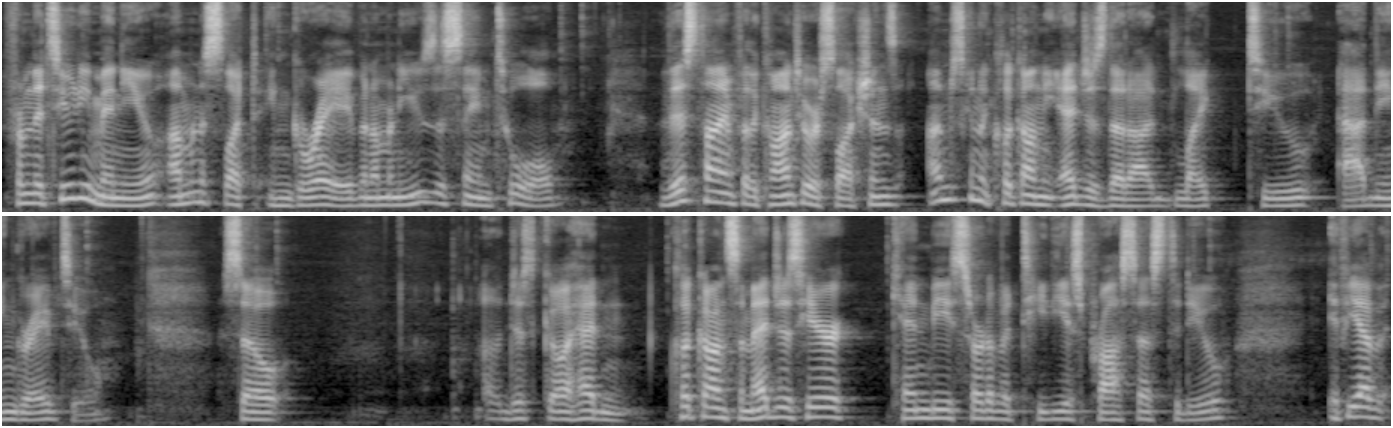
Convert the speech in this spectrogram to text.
From the 2D menu, I'm going to select engrave and I'm going to use the same tool. This time for the contour selections, I'm just going to click on the edges that I'd like to add the engrave to. So I'll just go ahead and click on some edges here. Can be sort of a tedious process to do. If you have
